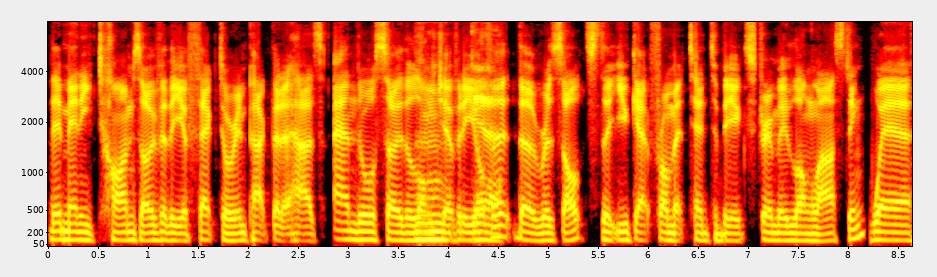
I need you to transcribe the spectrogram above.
they're many times over the effect or impact that it has and also the mm, longevity mm, yeah. of it the results that you get from it tend to be extremely long lasting where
